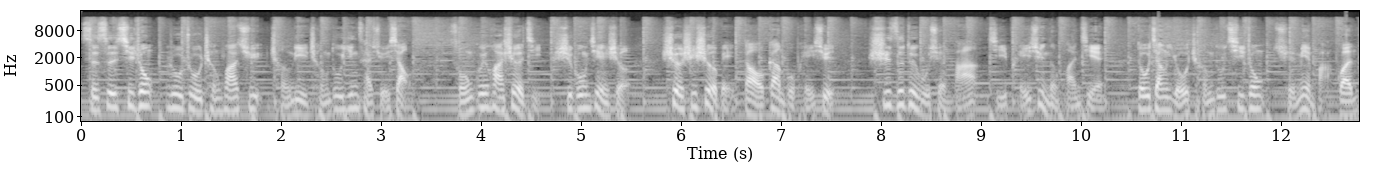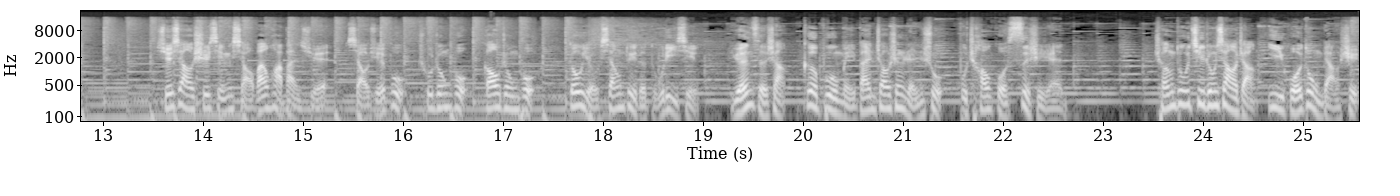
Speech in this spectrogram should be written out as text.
此次期中入驻成华区成立成都英才学校，从规划设计、施工建设、设施设备到干部培训、师资队伍选拔及培训等环节。都将由成都七中全面把关。学校实行小班化办学，小学部、初中部、高中部都有相对的独立性。原则上，各部每班招生人数不超过四十人。成都七中校长易国栋表示，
